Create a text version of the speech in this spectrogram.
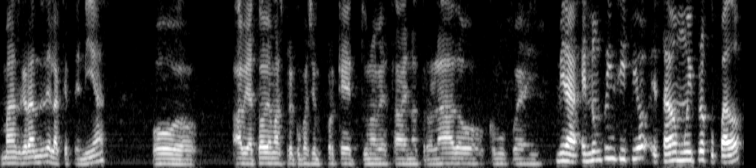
más grande de la que tenías o había todavía más preocupación porque tu novia estaba en otro lado, ¿cómo fue ahí? Mira, en un principio estaba muy preocupado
